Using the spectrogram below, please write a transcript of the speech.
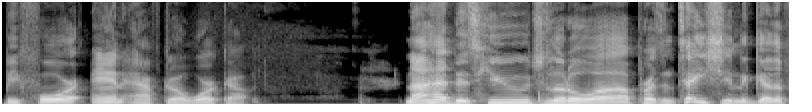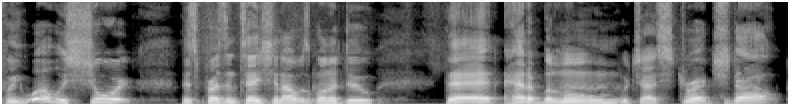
before and after a workout. Now I had this huge little uh, presentation together for you. Well, it was short. This presentation I was going to do that had a balloon which I stretched out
